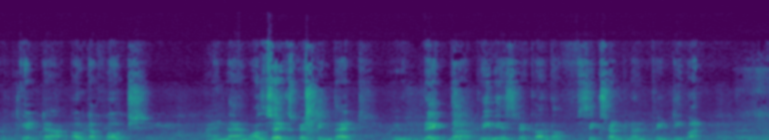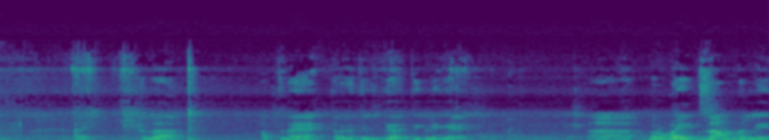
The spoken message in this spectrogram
will get uh, out of out and i am also expecting that you will break the previous record of 621 hi ಎಲ್ಲ ಹತ್ತನೇ ತರಗತಿ ವಿದ್ಯಾರ್ಥಿಗಳಿಗೆ ಬರುವ ಎಕ್ಸಾಮ್ನಲ್ಲಿ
